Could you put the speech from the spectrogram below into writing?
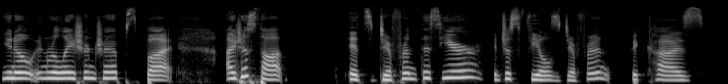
you know, in relationships. But I just thought it's different this year. It just feels different because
